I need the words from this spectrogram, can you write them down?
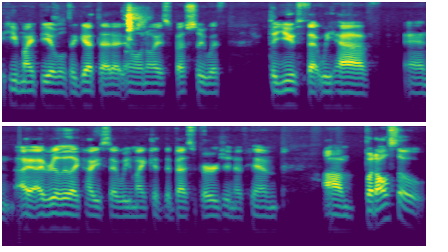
he might be able to get that at Illinois, especially with the youth that we have. And I, I really like how you said we might get the best version of him um, but also,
